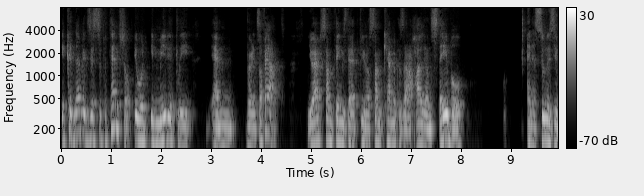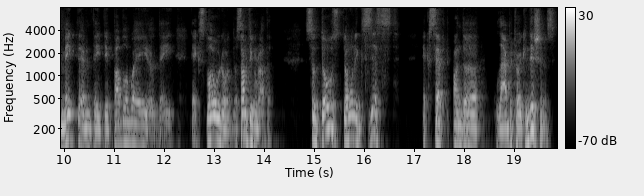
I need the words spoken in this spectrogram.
it could never exist as potential. It would immediately um, burn itself out. You have some things that, you know, some chemicals that are highly unstable and as soon as you make them, they, they bubble away or they, they explode or, or something or other. So those don't exist except under laboratory conditions,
